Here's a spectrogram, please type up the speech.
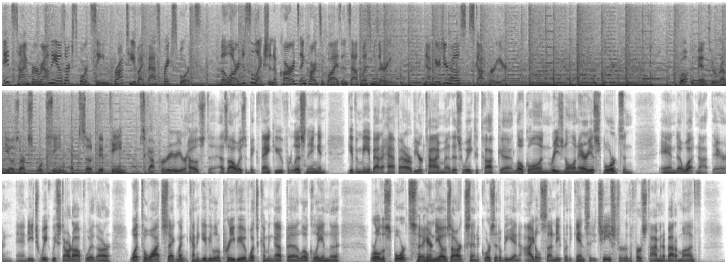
It's time for Around the Ozark Sports Scene, brought to you by Fastbreak Sports, the largest selection of cards and card supplies in southwest Missouri. Now, here's your host, Scott Puryear. Welcome into Around the Ozark Sports Scene, episode 15. I'm Scott Puryear, your host. Uh, as always, a big thank you for listening and giving me about a half hour of your time uh, this week to talk uh, local and regional and area sports and and uh, whatnot there. And, and each week we start off with our What to Watch segment, kind of give you a little preview of what's coming up uh, locally in the world of sports uh, here in the Ozarks. And of course, it'll be an idle Sunday for the Kansas City Chiefs for the first time in about a month.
